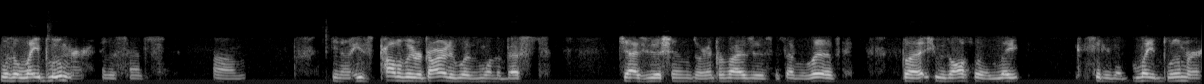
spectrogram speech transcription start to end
was a late bloomer in a sense. Um, you know, he's probably regarded as one of the best jazz musicians or improvisers that's ever lived, but he was also a late considered a late bloomer.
